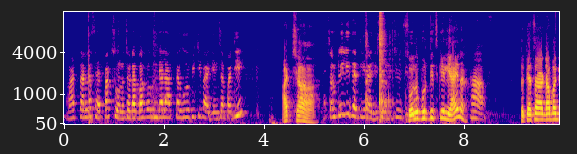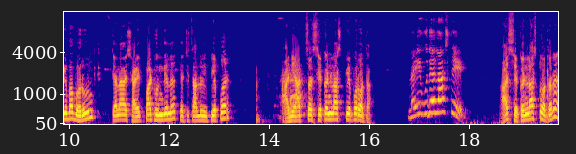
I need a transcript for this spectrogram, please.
माझ चालला स्वयंपाक. सोनूचा डब्बा करून द्याला आता गोबीची भाजी आणि चपाती. अच्छा. संपलेली त्यातली भाजी सोनूची होती. सोनूपुरतीच केली आहे ना? हा. तर त्याचा डबा गिबा भरून त्याला शाळेत पाठवून दिलं. त्याची चालू आहे पेपर. आणि आजचा सेकंड लास्ट पेपर होता. नाही उद्या लास्ट आहे. आज सेकंड लास्ट होता ना.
